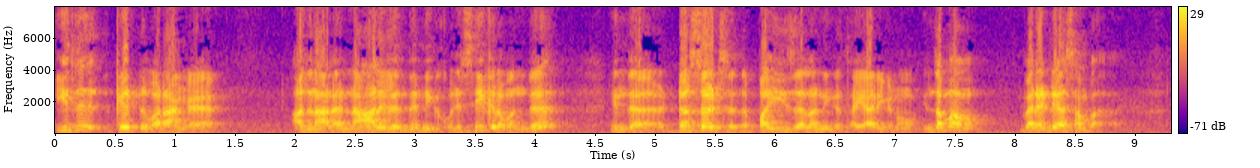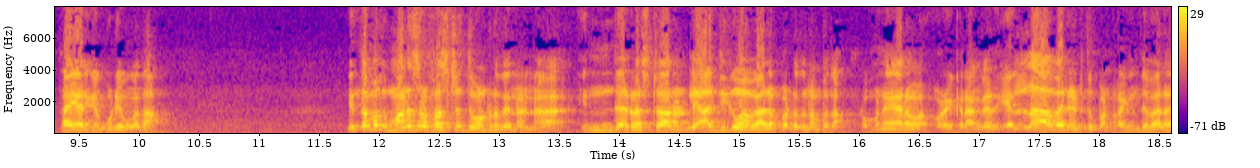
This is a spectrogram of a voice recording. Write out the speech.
இது கேட்டு வராங்க. அதனால நாளையிலேருந்து நீங்கள் கொஞ்சம் சீக்கிரம் வந்து இந்த டெசர்ட்ஸ் இந்த பைஸ் எல்லாம் நீங்கள் தயாரிக்கணும். இந்த அம்மா வெரைட்டியாக சம்ப தயாரிக்கக்கூடியவங்க தான். இந்த அம்மாக்கு மனசில் ஃபஸ்ட்டு தோன்றது என்னென்னா இந்த ரெஸ்டாரண்ட்லேயே அதிகமாக வேலை பண்ணுறது நம்ம தான். ரொம்ப நேரம் உழைக்கிறாங்க. எல்லா வேலையும் எடுத்து பண்ணுறாங்க இந்த வேலை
